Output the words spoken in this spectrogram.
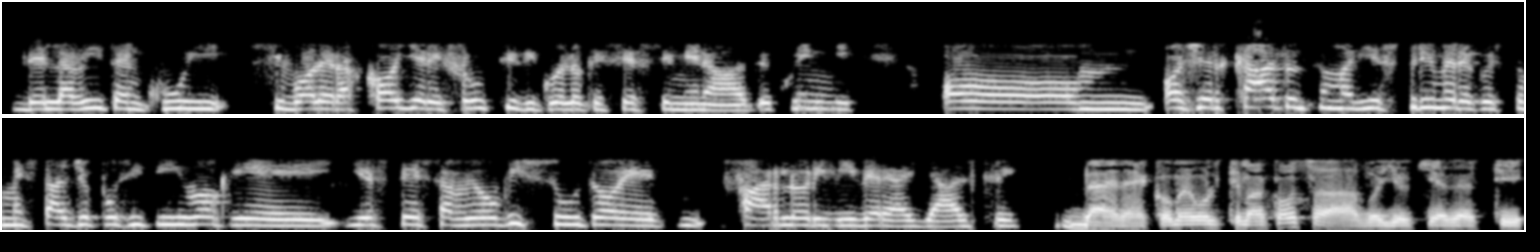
della vita in cui si vuole raccogliere i frutti di quello che si è seminato e quindi ho, mm, ho cercato insomma, di esprimere questo messaggio positivo che io stessa avevo vissuto e farlo rivivere agli altri. Bene, come ultima cosa voglio chiederti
